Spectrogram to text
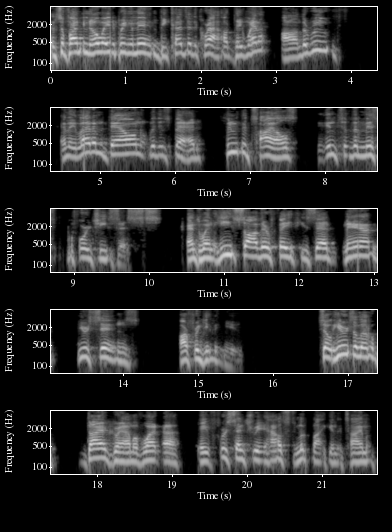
And so, finding no way to bring him in because of the crowd, they went up on the roof and they let him down with his bed through the tiles into the mist before Jesus. And when he saw their faith, he said, Man, your sins are forgiven you. So here's a little diagram of what uh, a first century house looked like in the time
